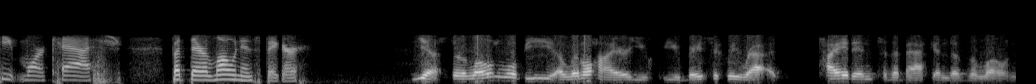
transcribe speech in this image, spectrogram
keep more cash, but their loan is bigger. Yes, their loan will be a little higher. You you basically ra- tie it into the back end of the loan.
